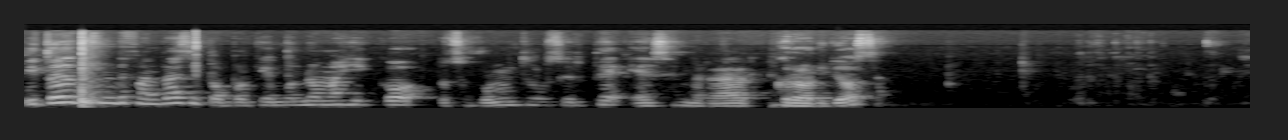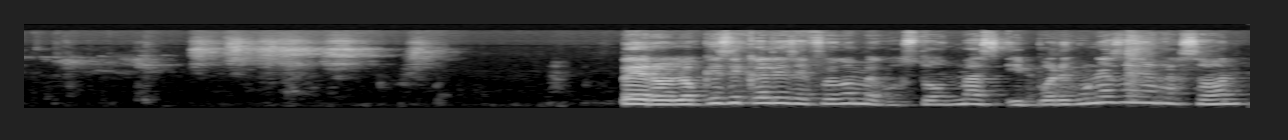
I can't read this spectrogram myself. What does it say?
y todo es bastante fantástico porque el mundo mágico, su forma de introducirte es en verdad gloriosa. Pero lo que es Cáliz de Fuego me gustó más y por alguna razón,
